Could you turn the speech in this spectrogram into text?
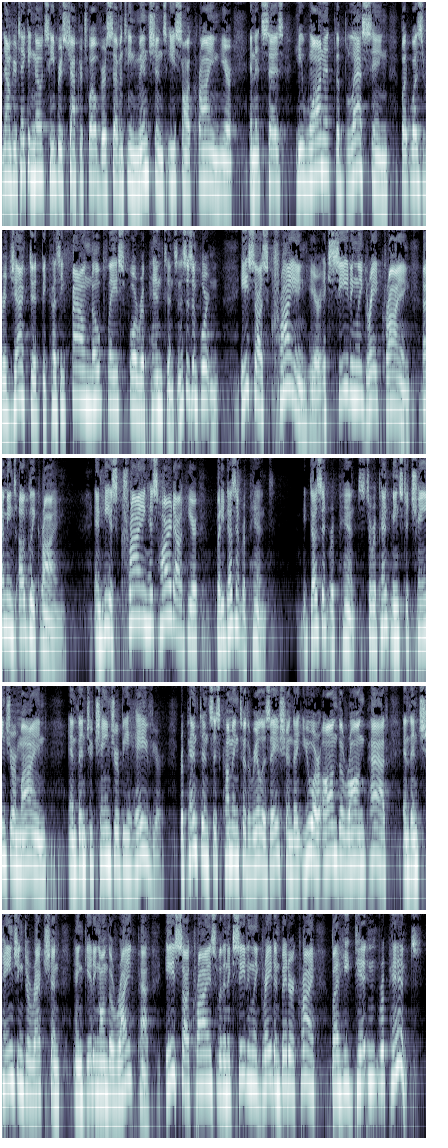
Now, if you're taking notes, Hebrews chapter 12, verse 17 mentions Esau crying here, and it says he wanted the blessing, but was rejected because he found no place for repentance. And this is important. Esau's crying here, exceedingly great crying. That means ugly crying. And he is crying his heart out here, but he doesn't repent. He doesn't repent. To repent means to change your mind and then to change your behavior. Repentance is coming to the realization that you are on the wrong path and then changing direction and getting on the right path. Esau cries with an exceedingly great and bitter cry, but he didn't repent.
